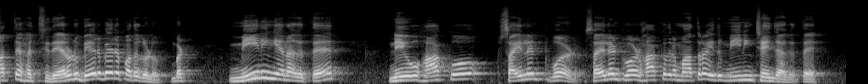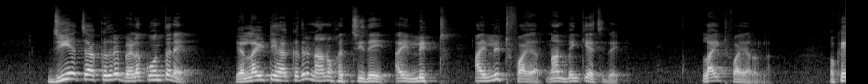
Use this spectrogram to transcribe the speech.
ಮತ್ತು ಹಚ್ಚಿದೆ, ಎರಡು ಬೇರೆ ಬೇರೆ ಪದಗಳು. ಬಟ್ ಮೀನಿಂಗ್ ಏನಾಗುತ್ತೆ? ನೀವು ಹಾಕೋ ಸೈಲೆಂಟ್ ವರ್ಡ್ ಸೈಲೆಂಟ್ ವರ್ಡ್ ಹಾಕಿದ್ರೆ ಮಾತ್ರ ಇದು ಮೀನಿಂಗ್ ಚೇಂಜ್ ಆಗುತ್ತೆ. ಜಿ ಎಚ್ ಹಾಕಿದ್ರೆ ಬೆಳಕು ಅಂತಲೇ ಎಲ್ ಐ ಟಿ ಹಾಕಿದ್ರೆ ನಾನು ಹಚ್ಚಿದೆ, I lit I lit fire, ನಾನು ಬೆಂಕಿ ಹಚ್ಚಿದೆ. ಲೈಟ್ ಫೈರ್ ಅಲ್ಲ. ಓಕೆ?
